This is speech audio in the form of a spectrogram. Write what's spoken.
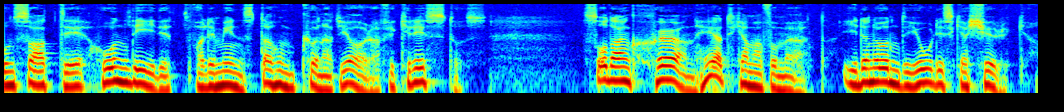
Hon sa att det hon lidit var det minsta hon kunnat göra för Kristus. Sådan skönhet kan man få möta i den underjordiska kyrkan.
